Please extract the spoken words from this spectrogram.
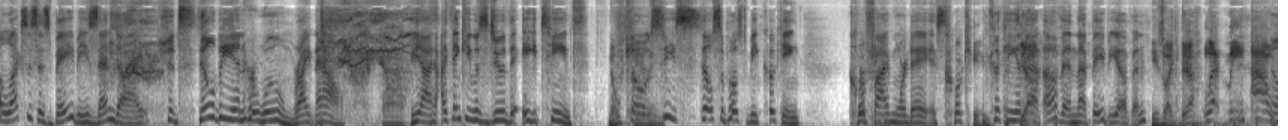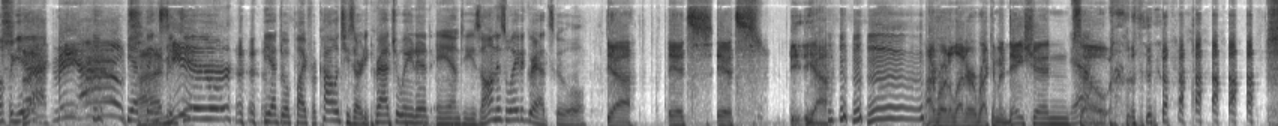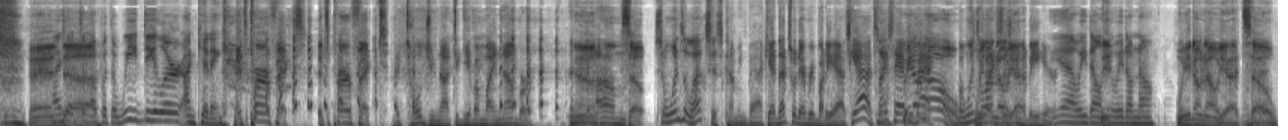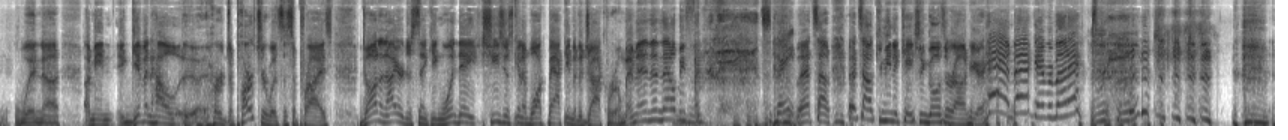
Alexis's baby, Zendai, should still be in her womb right now. Yeah, I think he was due the 18th. No So kidding. he's still supposed to be cooking, for Cooking? five more days. Cooking. Cooking in Yeah. that oven, that baby oven. He's like, Yeah. let me out. Oh, yeah. Let me out. He had things I'm to here. do. He had to apply for college. He's already graduated, and he's on his way to grad school. Yeah, it's it's yeah. I wrote a letter of recommendation, Yeah. so and I hooked him uh, up with a weed dealer. I'm kidding. it's perfect. It's perfect. I told you not to give him my number. Yeah. Um, so So when's Alexis coming back? Yeah, that's what everybody asks. Yeah, it's nice to have We you don't back. know. But when's We Alexis going to be here? Yeah, we don't. Yeah. We don't know. We don't know yet. So when uh, I mean, given how uh, her departure was a surprise, Dawn and I are just thinking one day she's just going to walk back into the jock room, and, and then that'll be It's great. That's how that's how communication goes around here. Hey, I'm back, everybody.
